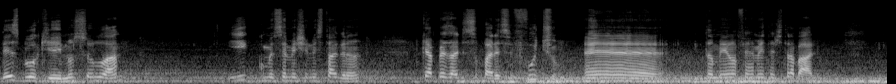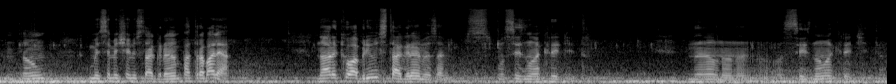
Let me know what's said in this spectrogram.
desbloqueei meu celular e comecei a mexer no Instagram, porque apesar disso parecer fútil, é, também é uma ferramenta de trabalho. Então, comecei a mexer no Instagram para trabalhar. Na hora que eu abri o Instagram, meus amigos, vocês não acreditam. Não, não, não, não, vocês não acreditam.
